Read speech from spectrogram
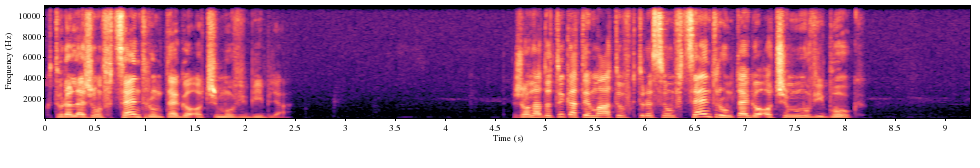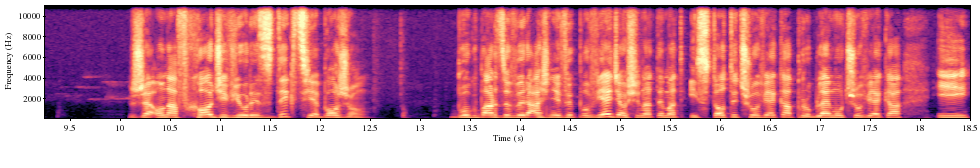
które leżą w centrum tego, o czym mówi Biblia. Że ona dotyka tematów, które są w centrum tego, o czym mówi Bóg. Że ona wchodzi w jurysdykcję Bożą. Bóg bardzo wyraźnie wypowiedział się na temat istoty człowieka, problemu człowieka i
